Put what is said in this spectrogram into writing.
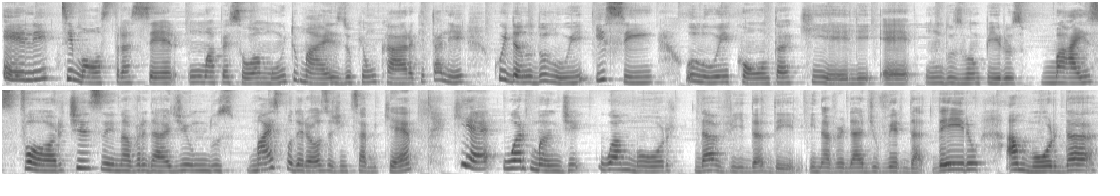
ele se mostra ser uma pessoa muito mais do que um cara que tá ali cuidando do Louis. E sim, o Louis conta que ele é um dos vampiros mais fortes e, na verdade, um dos mais poderosos, a gente sabe que é, que é o Armand, o amor da vida dele. E, na verdade, o verdadeiro amor da,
